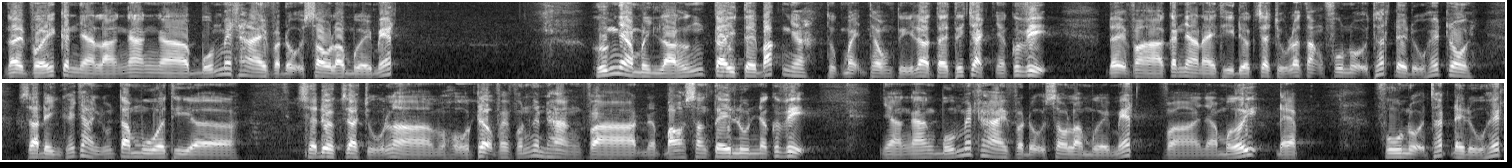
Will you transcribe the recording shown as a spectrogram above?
Đây với căn nhà là ngang ờ, 4m2 và độ sâu là 10m. Hướng nhà mình là hướng Tây Tây Bắc nha, thuộc mệnh theo ông tí là Tây Tứ Trạch nha quý vị. Đây và căn nhà này thì được gia chủ là tặng full nội thất đầy đủ hết rồi. Gia đình khách hàng chúng ta mua thì uh, sẽ được gia chủ là hỗ trợ vay vốn ngân hàng và bao sang tên luôn nha quý vị. Nhà ngang 4m2 và độ sâu là 10m và nhà mới đẹp, full nội thất đầy đủ hết.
